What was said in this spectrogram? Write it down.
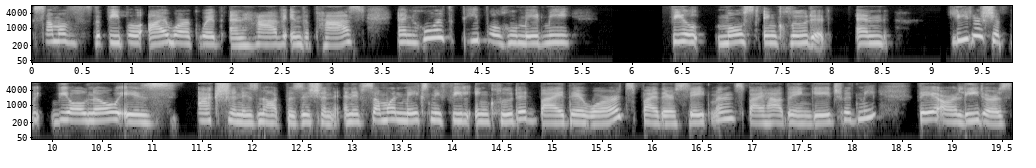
some of the people I work with and have in the past, and who are the people who made me feel most included. And leadership, we all know, is action is not position. And if someone makes me feel included by their words, by their statements, by how they engage with me, they are leaders.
